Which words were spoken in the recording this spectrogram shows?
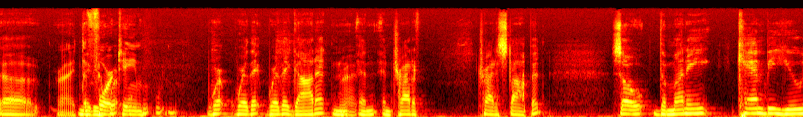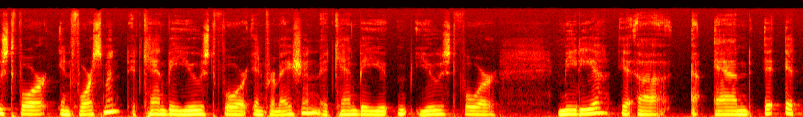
uh, Right, the 14. where, where they where they got it and, Right. and, and try to try to stop it. So the money can be used for enforcement. It can be used for information. It can be u- used for media, uh, and it, it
